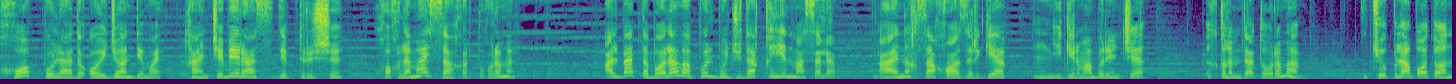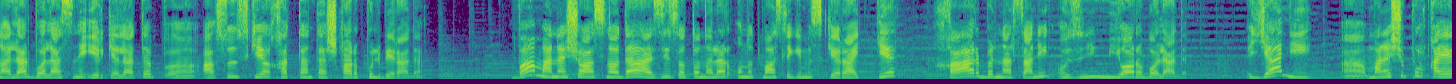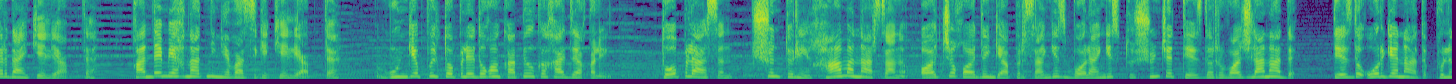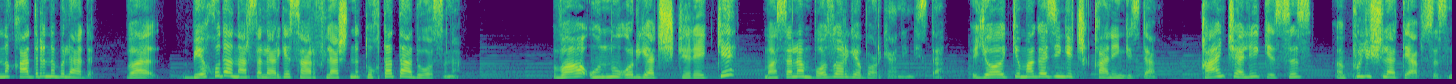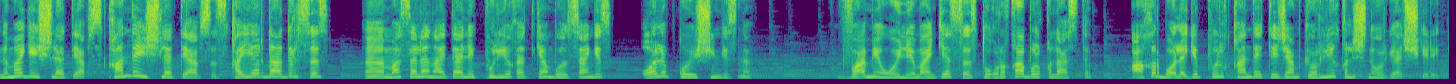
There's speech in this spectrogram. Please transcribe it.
xo'p bo'ladi oyijon demay qancha berasiz deb turishi xohlamaysiz axir to'g'rimi? Albatta bola va pul bu juda qiyin masala. Ayniqsa hozirgi mm, yigirma birinchi iqlimda to'g'rimi? Ko'plab ota onalar bolasini erkalatib e, afsuski haddan tashqari pul beradi. Va mana shu asnoda aziz ota onalar unutmasligimiz kerakki har bir narsaning o'zining me'yori bo'ladi. Ya'ni e, mana shu pul qayerdan kelyapti? Qanday mehnatning evaziga kelyapti? Unga pul to'playdigan kopilka hadya qiling. To'plasin tushuntiring hamma narsani. Ochiq oydin gapirsangiz bolangiz shuncha tezda rivojlanadi tezda o'rganadi pulini qadrini biladi va behuda narsalarga sarflashni to'xtatadi o'zini. Va uni o'rgatish kerakki masalan bozorga borganingizda yoki magazinga chiqqaningizda qanchalik siz e, pul ishlatyapsiz nimaga ishlatyapsiz qanday ishlatyapsiz qayerdadir siz e, masalan aytaylik pul yig'ayotgan bo'lsangiz olib qo'yishingizni. Va men o'ylaymanki siz to'g'ri qabul qilasiz deb. Axir bolaga pul qanday tejamkorlik qilishni o'rgatish kerak?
